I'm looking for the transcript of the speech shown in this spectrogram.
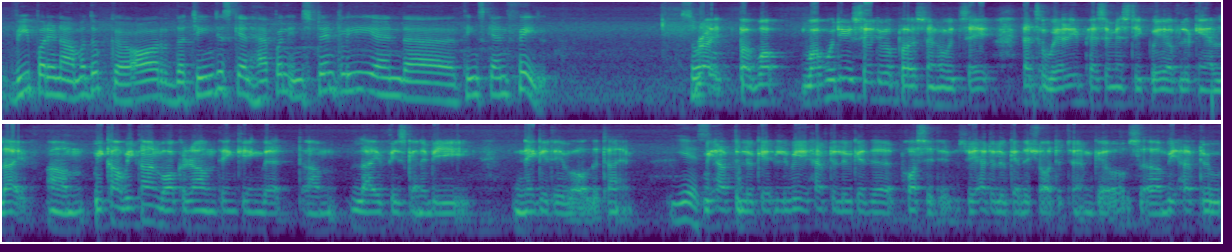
viparinama dukkha or the changes can happen instantly and uh, things can fail so right, but what what would you say to a person who would say that's a very pessimistic way of looking at life? Um, we can't we can't walk around thinking that um, life is going to be negative all the time. yes We have to look at we have to look at the positives. We have to look at the shorter term goals. Um, we have to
